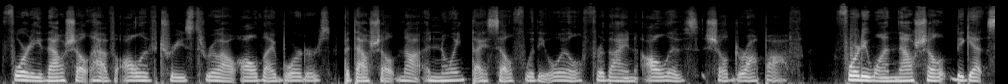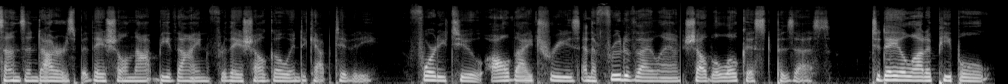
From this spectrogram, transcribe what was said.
40 Thou shalt have olive trees throughout all thy borders, but thou shalt not anoint thyself with the oil, for thine olives shall drop off. 41 Thou shalt beget sons and daughters, but they shall not be thine, for they shall go into captivity. 42 All thy trees and the fruit of thy land shall the locust possess. Today, a lot of people,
